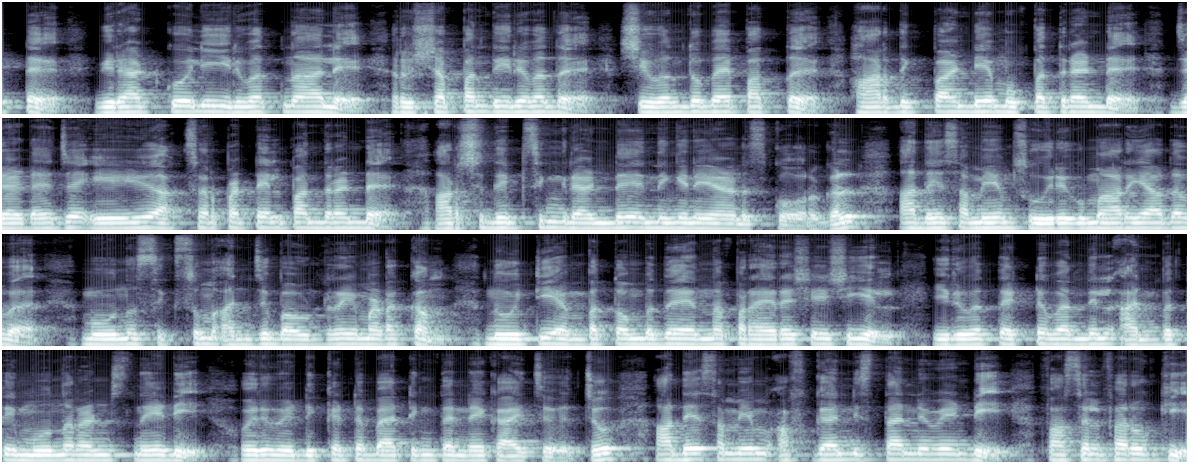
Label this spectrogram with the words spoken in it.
എട്ട് വിരാട് കോഹ്ലി ഇരുപത്തിനാല് ഋഷഭ് പന്ത് ഇരുപത് ശിവൻ പത്ത് ഹാർദിക് പാണ്ഡ്യ മുപ്പത്തിരണ്ട് ജഡേജ ഏഴ് അക്സർ പട്ടേൽ പന്ത്രണ്ട് അർഷദീപ് സിംഗ് രണ്ട് എന്നിങ്ങനെയാണ് സ്കോറുകൾ. അതേസമയം സൂര്യകുമാർ യാദവ് മൂന്ന് സിക്സും അഞ്ച് ബൗണ്ടറിയും അടക്കം നൂറ്റി എൺപത്തൊമ്പത് എന്ന പ്രേരശേഷിയിൽ ഇരുപത്തെട്ട് പന്തിൽ അൻപത്തി മൂന്ന് റൺസ് നേടി ഒരു വെടിക്കെട്ട് ബാറ്റിംഗ് തന്നെ കാഴ്ചവെച്ചു. അതേസമയം അഫ്ഗാനിസ്ഥാനു വേണ്ടി ഫസൽ ഫറൂഖി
